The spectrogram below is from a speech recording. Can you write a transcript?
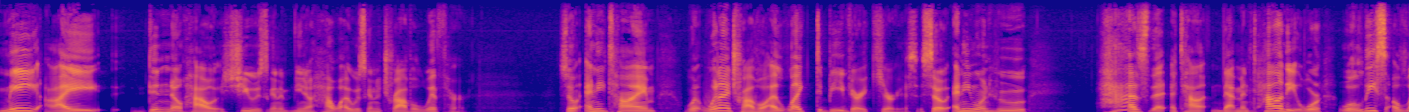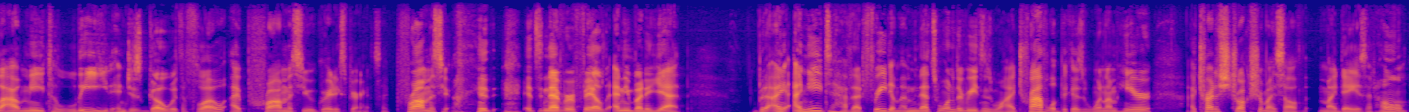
Me, I didn't know how she was going to, you know, how I was going to travel with her. So anytime when, when I travel, I like to be very curious. So anyone who has that that mentality or will at least allow me to lead and just go with the flow, I promise you a great experience. I promise you. It, it's never failed anybody yet but I, I need to have that freedom. I mean, that's one of the reasons why I travel because when I'm here, I try to structure myself, my days at home.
